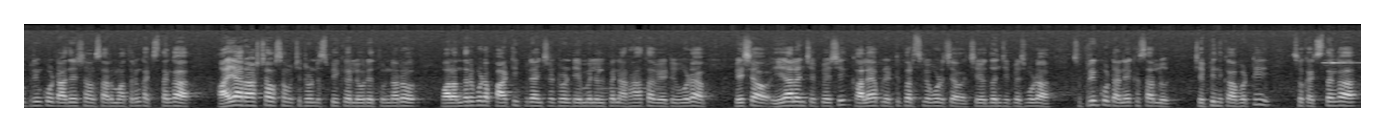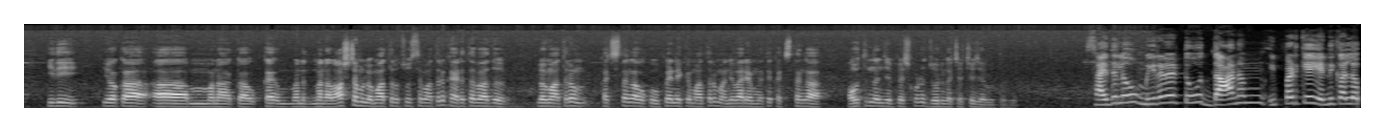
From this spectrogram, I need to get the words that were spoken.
సుప్రీంకోర్టు ఆదేశానుసారం మాత్రం ఖచ్చితంగా ఆయా రాష్ట్రాలకు సంబంధించినటువంటి స్పీకర్లు ఎవరైతే ఉన్నారో వాళ్ళందరూ కూడా పార్టీ ఫిరాయించినటువంటి ఎమ్మెల్యేలపైన అర్హత వేటు కూడా వేసే వేయాలని చెప్పేసి కలాపన ఎట్టి పరిస్థితుల్లో కూడా చేయొద్దని చెప్పేసి కూడా సుప్రీంకోర్టు అనేక సార్లు చెప్పింది కాబట్టి సో ఖచ్చితంగా ఇది ఈ యొక్క మన మన మన రాష్ట్రంలో మాత్రం చూస్తే మాత్రం ఖైరతాబాద్లో మాత్రం ఖచ్చితంగా ఒక ఉప ఎన్నిక మాత్రం అనివార్యం అయితే ఖచ్చితంగా అవుతుందని చెప్పేసి కూడా జోరుగా చర్చ జరుగుతుంది. సైదులు మీరన్నట్టు దానం ఇప్పటికే ఎన్నికల్లో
